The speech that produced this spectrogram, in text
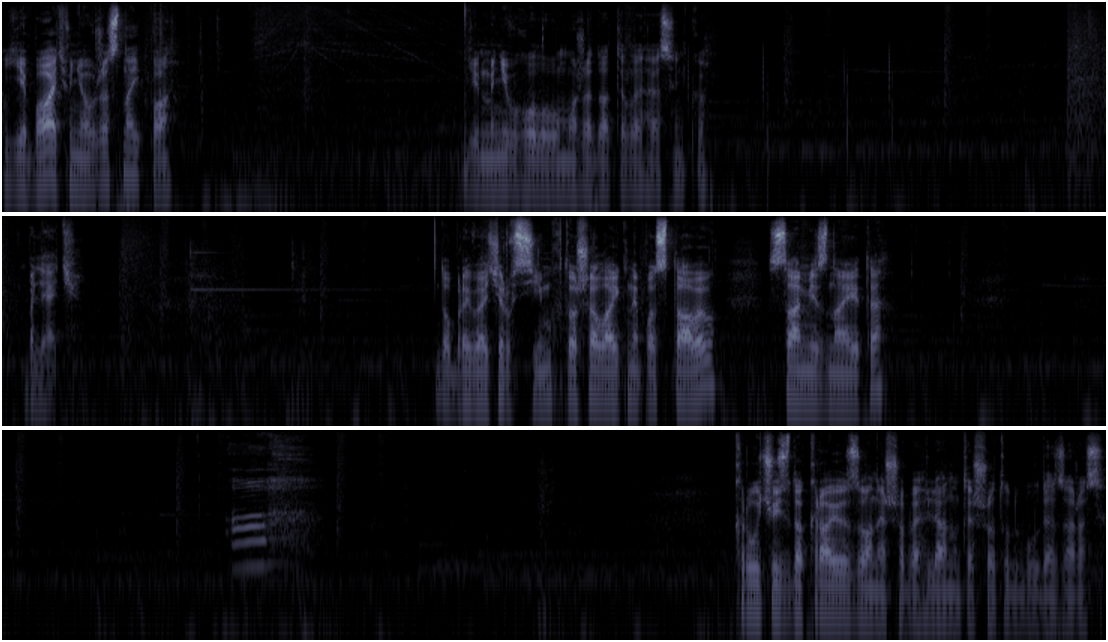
Єбать, в нього вже снайпа. Він мені в голову може дати легесенько. Блять. Добрий вечір всім. Хто ще лайк не поставив, самі знаєте. Кручусь до краю зони, щоб глянути, що тут буде зараз.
